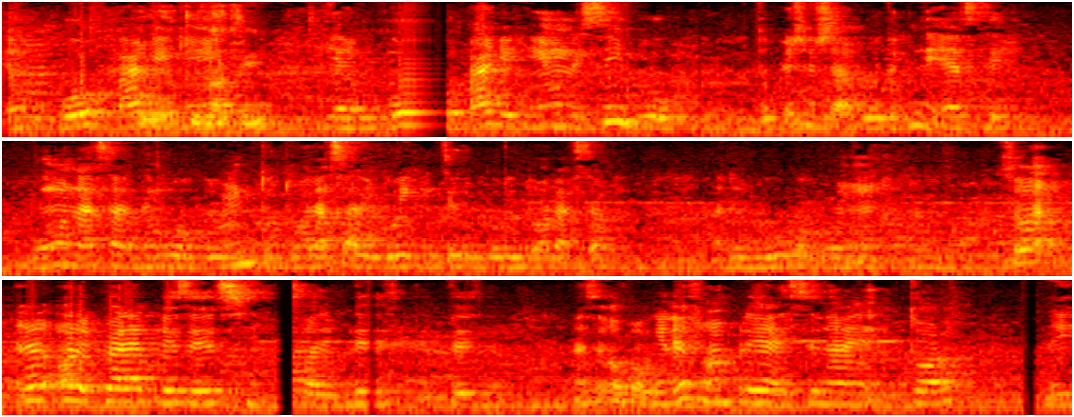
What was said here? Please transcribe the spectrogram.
Then we go back Yeah, to that again. Yeah, we go back again on the same road to patient shop with in the estate. Go on that side, then we're going to the other side, the road you can tell the go to the other side. And the road we're going on. So uh, all the prayer places, why the place, place. I said, oh, but we left one player, I said, I talk, they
